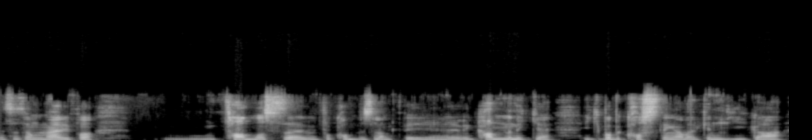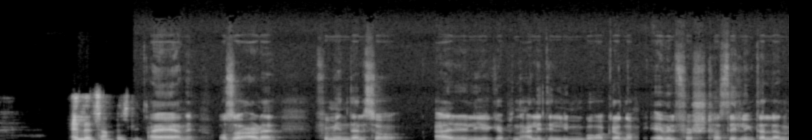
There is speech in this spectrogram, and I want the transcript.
uh, sesongen her. Vi får ta med oss uh, Vi får komme så langt vi, vi kan, men ikke, ikke, på bekostning av verken liga eller Champions League. Jeg er enig. Og så er det for min del så er ligacupen litt i limbo akkurat nå. Jeg vil først ta stilling til den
